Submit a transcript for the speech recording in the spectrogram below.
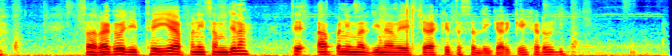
ਸਾਰਾ ਕੁਝ ਇੱਥੇ ਹੀ ਆ ਆਪਣੀ ਸਮਝਣਾ ਤੇ ਆਪਣੀ ਮਰਜ਼ੀ ਨਾਲ ਵੇਚ ਚਾਹ ਕੇ ਤਸੱਲੀ ਕਰਕੇ ਖੜੋ ਜੀ।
